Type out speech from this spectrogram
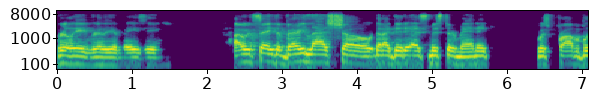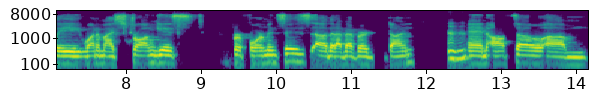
really, really amazing. I would say the very last show that I did as Mr. Manic was probably one of my strongest performances uh, that I've ever done. Uh-huh. And also, um,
